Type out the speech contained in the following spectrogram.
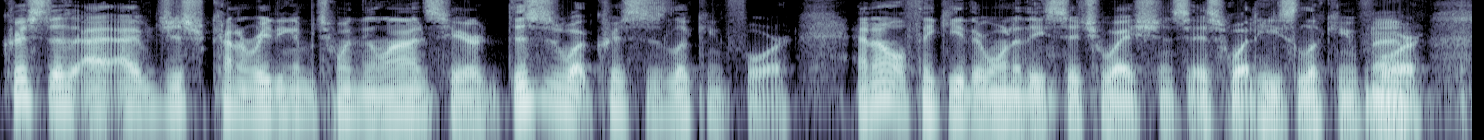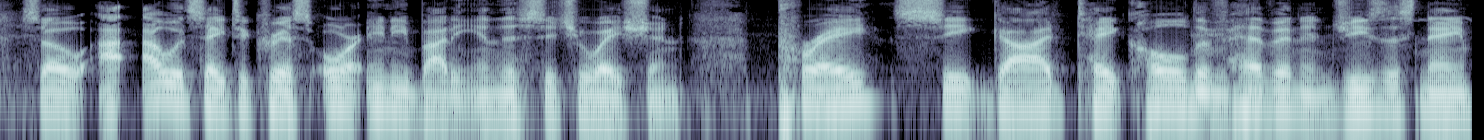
Chris does. I, I'm just kind of reading in between the lines here. This is what Chris is looking for, and I don't think either one of these situations is what he's looking for. No. So I, I would say to Chris or anybody in this situation, pray, seek God, take hold of heaven in Jesus' name,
